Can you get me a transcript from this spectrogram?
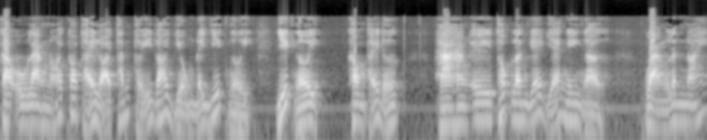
Cao U Lan nói có thể loại thánh thủy đó dùng để giết người. Giết người? Không thể được. Hà Hằng Y thốt lên với vẻ nghi ngờ. Hoàng Linh nói,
